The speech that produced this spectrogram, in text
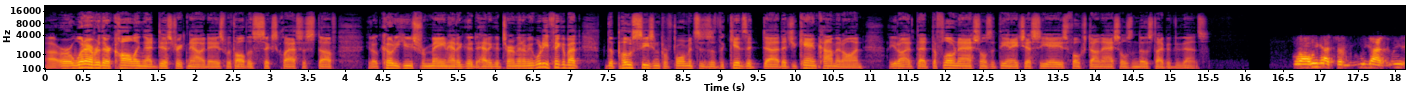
uh, or whatever they're calling that district nowadays, with all the six classes stuff. You know, Cody Hughes from Maine had a good had a good tournament. I mean, what do you think about the postseason performances of the kids that uh, that you can comment on? You know, at, at the Flow Nationals, at the NHSCA's, Folkstyle Nationals, and those type of events. Well, we got some. We got. We,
